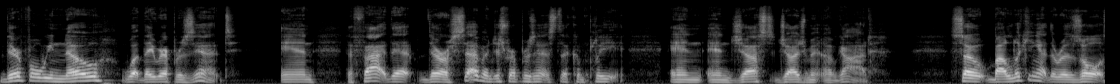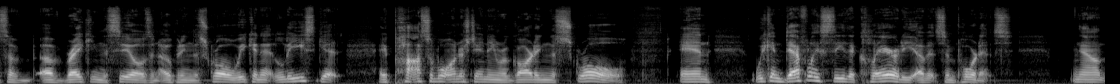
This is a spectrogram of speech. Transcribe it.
Therefore, we know what they represent. And the fact that there are seven just represents the complete and, and just judgment of God. So, by looking at the results of, of breaking the seals and opening the scroll, we can at least get a possible understanding regarding the scroll. And we can definitely see the clarity of its importance. Now,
